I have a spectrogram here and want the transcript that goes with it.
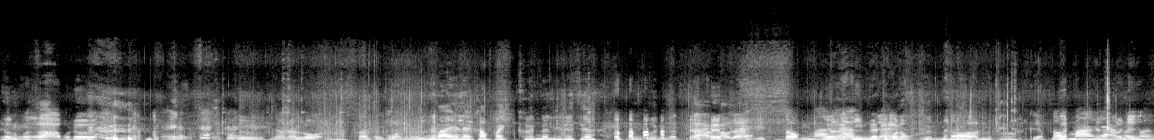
เทิงมาข่าบ่เด้ออืมนั่นน่ะโลดก็จะเขียนไปเลยครับไปขึ้นนาลีได้เสียงขึ้นกระตามเขาแล้วตกมาเริ่มแล้วอิ่มแล้วทุกคนขึ้นไม่โดร้อดนเกือบตเบิกดมายังยากน้อยหเพิ่นึ่นงเบิ่ง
